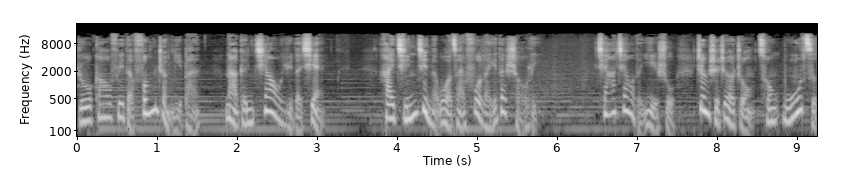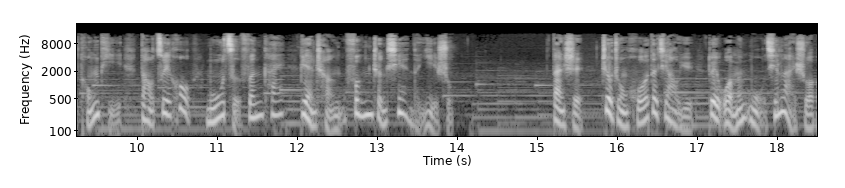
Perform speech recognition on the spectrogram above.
如高飞的风筝一般，那根教育的线，还紧紧地握在傅雷的手里。家教的艺术，正是这种从母子同体到最后母子分开变成风筝线的艺术。但是，这种活的教育，对我们母亲来说，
